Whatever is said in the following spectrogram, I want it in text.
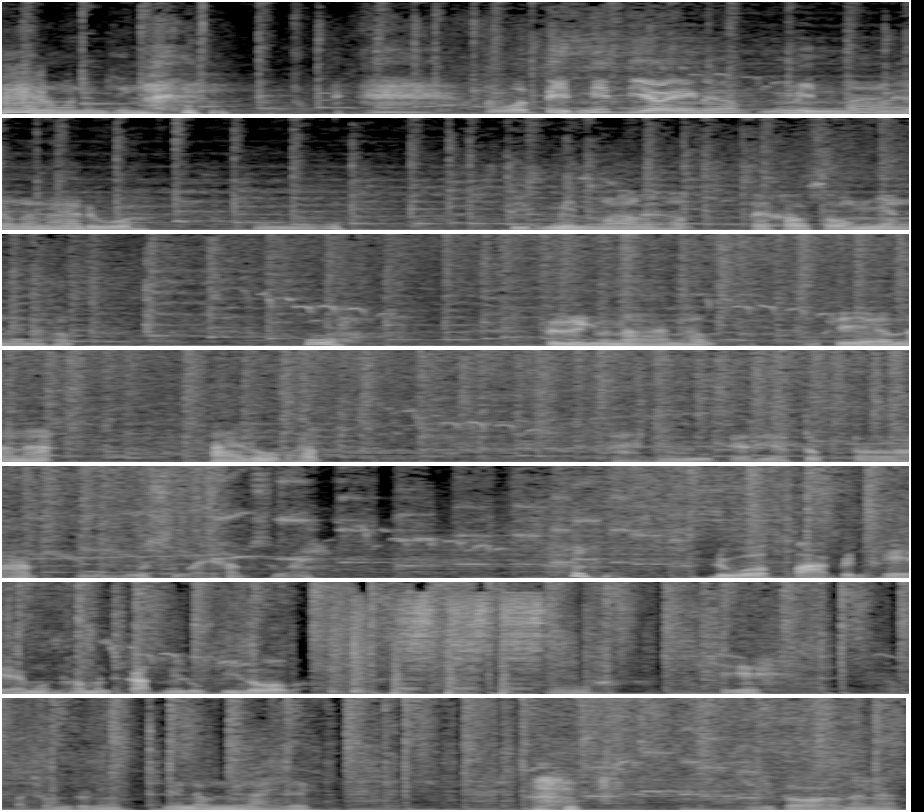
แน่นอนจริงๆโอ้ติดนิดเดียวเองนะครับหมิ่นมากเลยครับนานาดูโอ้ติดหมิ่นมากเลยครับ แต่เข้าสองเงี้ยงเลยนะครับโอ้ตื้ออยู่นานครับ โอเคครับนานะถ่ายรูปครับ ถ่ายรูปแล้วเดี๋ยวตกต่อครับโอ้โหสวยครับสวย ดูอะปากเป็นแผลหมดครับมันกัดไม่รู้กี่รอบอะโอ้โอเคครับปลาช่อนตัวนี้เล่นเอาเหนื่อยเลยดีต่อครับนั่นนะ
